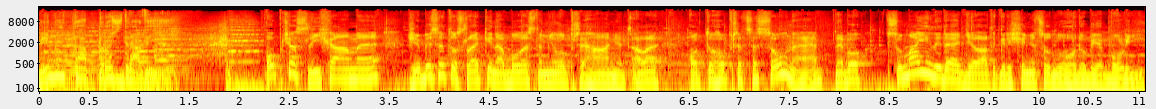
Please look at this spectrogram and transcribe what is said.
Minuta pro zdraví. Občas slýcháme, že by se to s léky na bolest nemělo přehánět, ale od toho přece jsou ne? Nebo co mají lidé dělat, když je něco dlouhodobě bolí?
